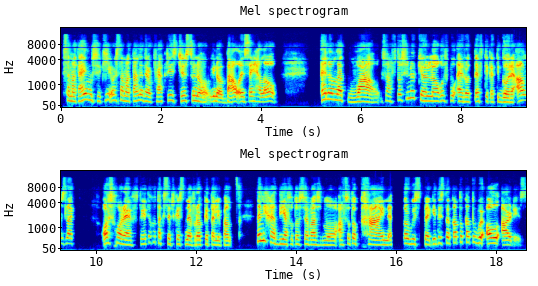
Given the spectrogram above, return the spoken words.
σταματάει η μουσική or σταματάνε their practice just to know, you know, bow and say hello. And I'm like, wow. So αυτός είναι και ο λόγος που ερωτεύτηκα την Κορέα. I was like, ως χορεύτη, γιατί έχω ταξιδέψει και στην Ευρώπη και τα λοιπά. Δεν είχα δει αυτό το σεβασμό, αυτό το kindness, το respect, γιατί στο κάτω-κάτω we're all artists.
